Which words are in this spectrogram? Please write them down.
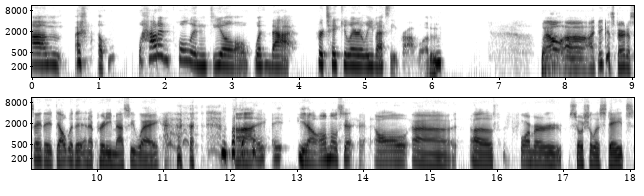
um, how did poland deal with that particularly messy problem well, uh, I think it's fair to say they've dealt with it in a pretty messy way. uh, you know, almost all uh, of former socialist states,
